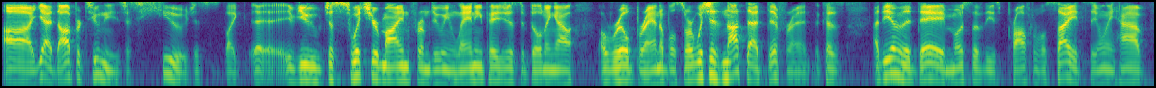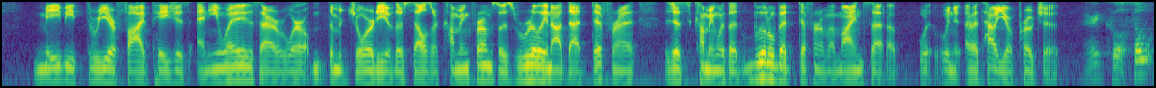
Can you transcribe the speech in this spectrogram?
uh, yeah, the opportunity is just huge. It's like uh, if you just switch your mind from doing landing pages to building out a real brandable store, which is not that different because at the end of the day, most of these profitable sites they only have maybe three or five pages anyways are where the majority of their sales are coming from. So it's really not that different. It's just coming with a little bit different of a mindset of when, with how you approach it very cool. So,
